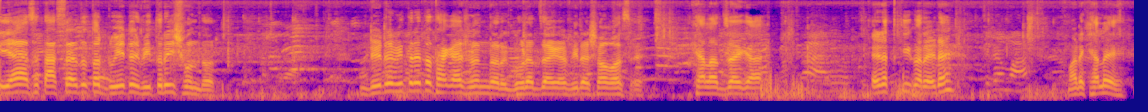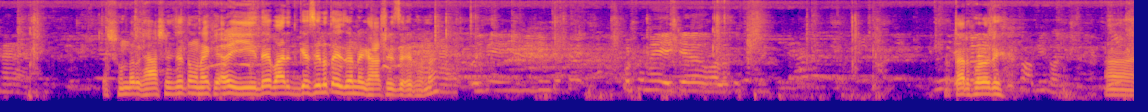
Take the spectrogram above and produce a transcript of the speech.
ইয়ে আছে, তার সাথে তো ডুয়েটের ভিতরেই সুন্দর। ডুয়েটের ভিতরেই তো থাকা সুন্দর। ঘোরার জায়গা ফিরা সব আছে। খেলার জায়গা। এটা কি করে এটা? মাঠে খেলে? হ্যাঁ। সুন্দর ঘাস হয়েছে তো মনে হয়। ঈদে বাড়িতে গেছিল তো এই জন্য ঘাস হয়েছে এখন। না হ্যাঁ, তারপরে হ্যাঁ।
